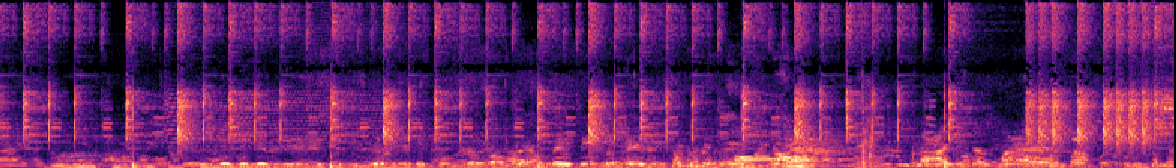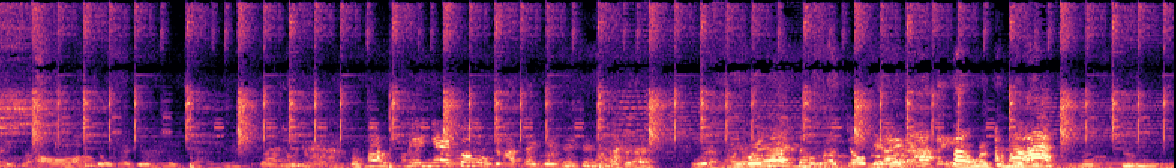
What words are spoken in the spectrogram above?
ឡើយឲ្យសុខភាពល្អបងអូន baby baby សុខភាពល្អឡាយទៅបានបាទល្អចូលថាយើងនឹងចាស់ណាមកមានថ្ងៃពូអត់តែយើងនេះស្គាល់ដែរទៅរកជោគឡើយទៅមកទៅមកជូនលុយទៅតែតែយើងខ្ញុំលងមកសៀងសៀងមកជូនចូលមកមកឡូវមកមកហ្នឹងចាំผมបាទណាមិនទៅមកផ្លែទៅចាក់ដល់ហើយយើងចេញដល់ហើយទៅដល់បើមកឲ្យទៅបាទយើងលោកបងអីជឿ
